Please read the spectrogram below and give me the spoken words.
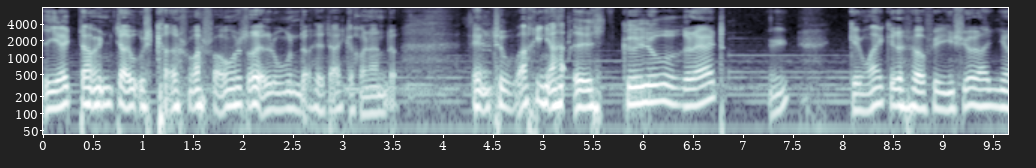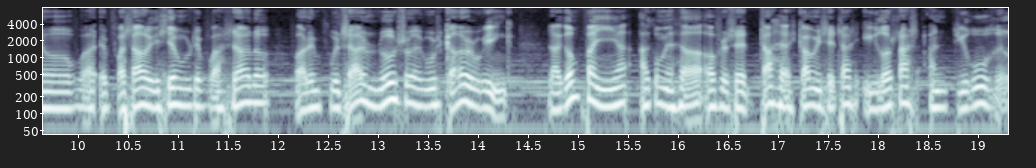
directamente al buscador más famoso del mundo, se está descojonando. En su página Screwgrad, ¿eh? que Microsoft inició el año pasado, diciembre pasado, para impulsar un uso del buscador Bing. La compañía ha comenzado a ofrecer tazas, camisetas y gorras anti-Google.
